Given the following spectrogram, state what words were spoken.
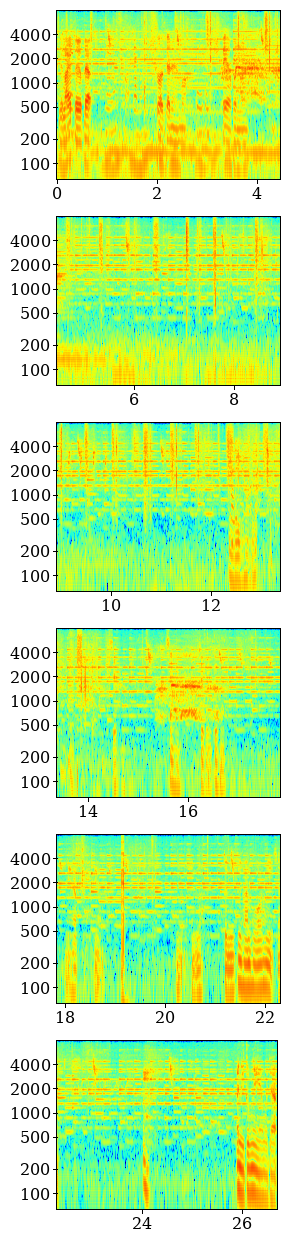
เดี๋ยวไล่เติบแล้วในนั้นสอดกันเลยสอดกันแม่นบ่เออแปลวคนมา ไม่ได้หอนล้วเสียเสียเสียเป็นตัวนี่ครับนี่เห็นไหมตัวนี้คือหันหัวตรงนี้สิอันนี้ตัวเมียมาจาก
